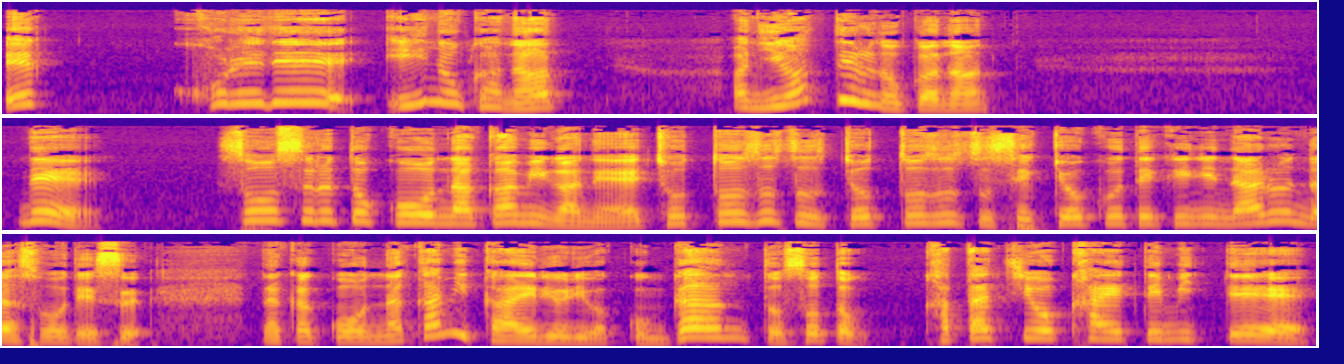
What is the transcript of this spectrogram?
え、これでいいのかな？あ、似合ってるのかな？で、そうするとこう中身がね、ちょっとずつちょっとずつ積極的になるんだそうです。なんかこう中身変えるよりはこうガンと外、形を変えてみて、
